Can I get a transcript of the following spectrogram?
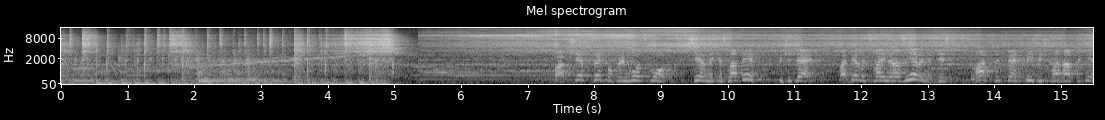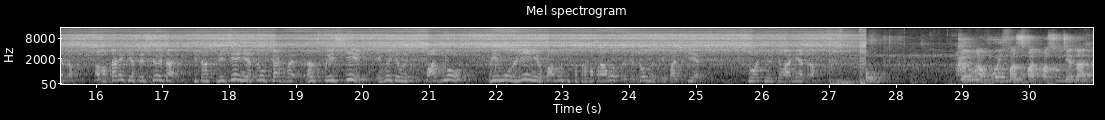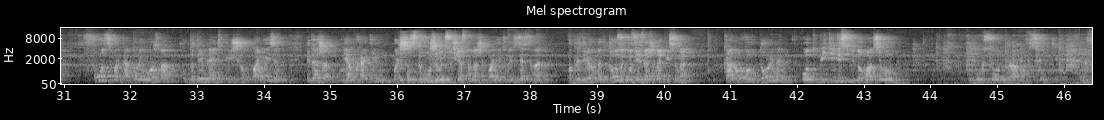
Вообще цех по производству серной кислоты впечатляет. Во-первых, своими размерами здесь 25 тысяч квадратных метров. А во-вторых, если все это хитросплетение труб как бы расплести и вытянуть в одну прямую линию, получится трубопровод протяженностью почти сотню километров. Кормовой фосфат, по сути, это фосфор, который можно употреблять в пищу. Он полезен и даже необходим большинству живых существ на нашей планете, но, естественно, в определенных дозах, вот здесь даже написано, коровам дойным от 50 до максимум 200 граммов в сутки.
